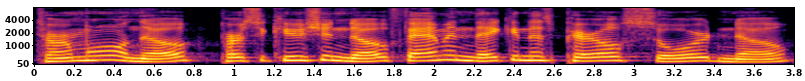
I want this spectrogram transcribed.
Turmoil, no. Persecution, no. Famine, nakedness, peril, sword, no.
